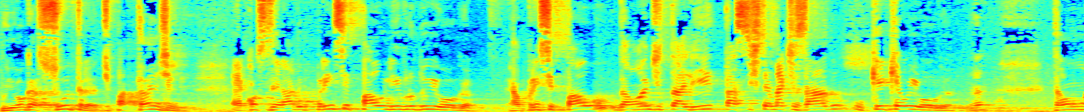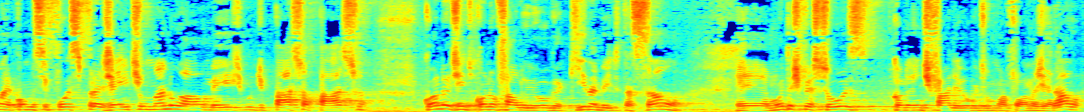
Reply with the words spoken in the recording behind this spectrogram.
o Yoga Sutra de Patanjali é considerado o principal livro do yoga. É o principal da onde está ali, está sistematizado o que, que é o yoga. Né? Então é como se fosse para gente um manual mesmo de passo a passo quando a gente, quando eu falo yoga aqui na meditação, é, muitas pessoas, quando a gente fala yoga de uma forma geral,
